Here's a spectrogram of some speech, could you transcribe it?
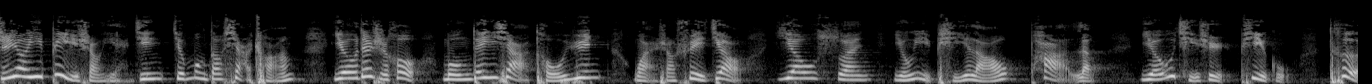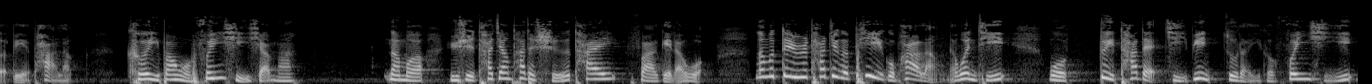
只要一闭上眼睛，就梦到下床，有的时候猛的一下头晕，晚上睡觉腰酸，容易疲劳，怕冷，尤其是屁股特别怕冷，可以帮我分析一下吗？那么，于是他将他的舌苔发给了我。那么，对于他这个屁股怕冷的问题，我。对他的疾病做了一个分析，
